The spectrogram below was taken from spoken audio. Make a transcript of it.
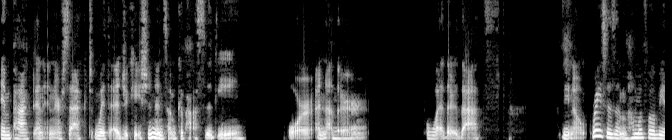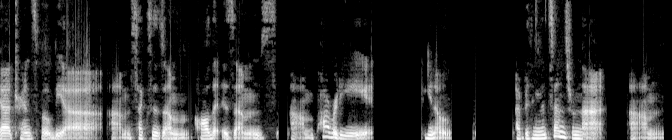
impact and intersect with education in some capacity or another, mm-hmm. whether that's you know, racism, homophobia, transphobia, um, sexism, all the isms, um, poverty, you know, everything that stems from that, um,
